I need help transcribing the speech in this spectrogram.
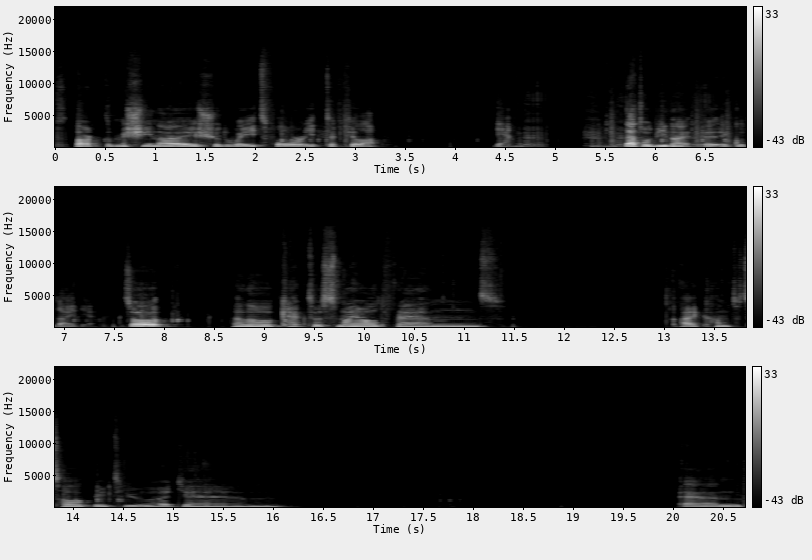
start the machine, I should wait for it to fill up. Yeah, that would be a good idea. So, hello cactus, my old friend. I come to talk with you again. And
